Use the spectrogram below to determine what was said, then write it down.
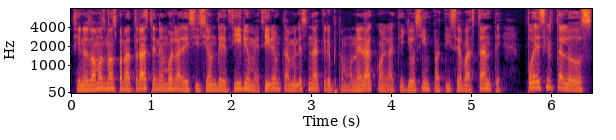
Si nos vamos más para atrás, tenemos la decisión de Ethereum. Ethereum también es una criptomoneda con la que yo simpaticé bastante. Puedes irte a los,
